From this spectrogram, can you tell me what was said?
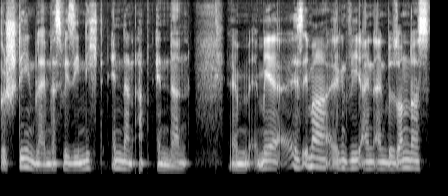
bestehen bleiben, dass wir sie nicht ändern, abändern. mir ist immer irgendwie ein, ein besonders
